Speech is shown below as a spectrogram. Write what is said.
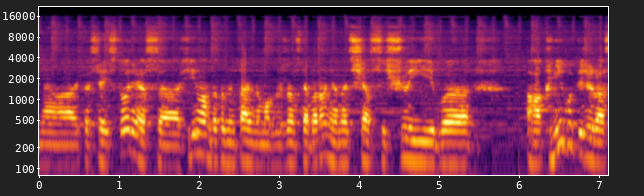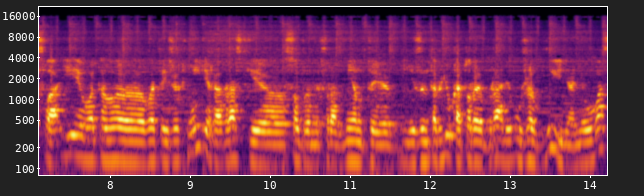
э, эта вся история с фильмом документальным о гражданской обороне, она сейчас еще и в книгу переросла, и вот в, в этой же книге как раз таки э, собраны фрагменты из интервью, которые брали уже вы, а не у вас.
